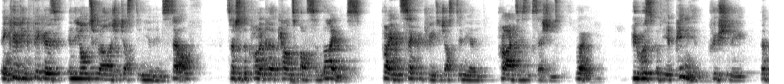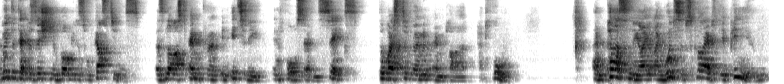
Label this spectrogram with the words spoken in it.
including figures in the entourage of Justinian himself, such as the chronicler Count Marcellinus, private secretary to Justinian prior to his accession to the throne, who was of the opinion, crucially, that with the deposition of Romulus Augustulus as last emperor in Italy in 476, the Western Roman Empire had fallen. And personally, I, I would subscribe to the opinion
